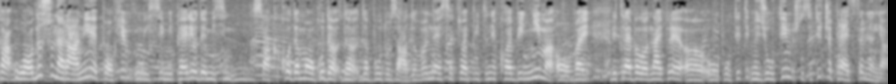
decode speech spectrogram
Pa u odnosu na ranije epohe, mislim i periode, mislim svakako da mogu da, da, da budu zadovoljne. Sad to je pitanje koje bi njima ovaj, bi trebalo najpre uh, uputiti. Međutim, što se tiče predstavljanja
